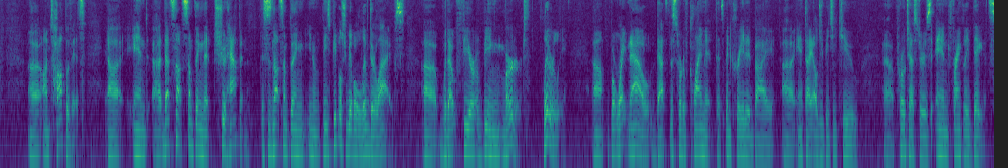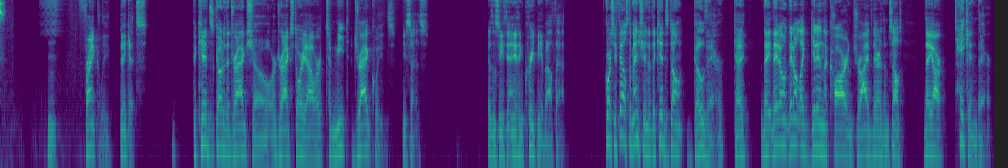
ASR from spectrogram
uh, on top of it. Uh, and uh, that's not something that should happen. This is not something you know. These people should be able to live their lives uh, without fear of being murdered, literally. Uh, but right now, that's the sort of climate that's been created by uh, anti LGBTQ uh, protesters and, frankly, bigots. Hmm. Frankly, bigots. The kids go to the drag show or drag story hour to meet drag queens, he says. Doesn't see anything creepy about that. Of course, he fails to mention that the kids don't go there, okay? They, they, don't, they don't like get in the car and drive there themselves. They are taken there.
